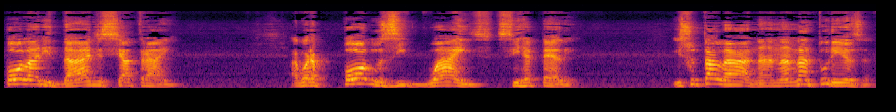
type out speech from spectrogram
polaridades se atraem. Agora, polos iguais se repelem. Isso está lá, na, na natureza.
